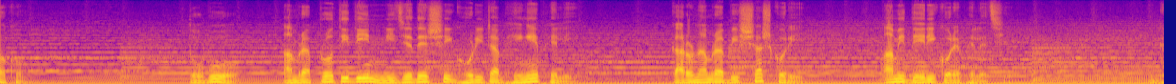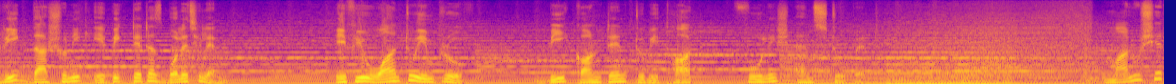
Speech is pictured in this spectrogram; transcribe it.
রকম তবুও আমরা প্রতিদিন নিজেদের সেই ঘড়িটা ভেঙে ফেলি। কারণ আমরা বিশ্বাস করি, আমি দেরি করে ফেলেছি। গ্রিক দার্শনিক এপিকটেটাস বলেছিলেন if you want to improve be content to be thought foolish and stupid মানুষের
